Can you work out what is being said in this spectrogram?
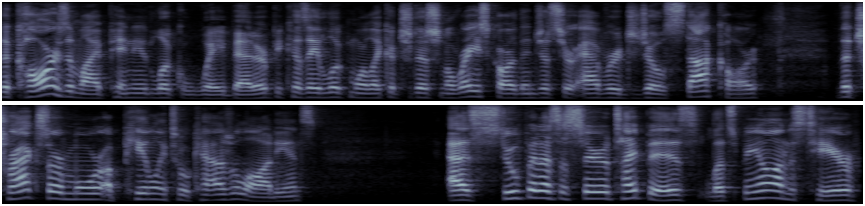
The cars, in my opinion, look way better because they look more like a traditional race car than just your average Joe stock car. The tracks are more appealing to a casual audience. As stupid as the stereotype is, let's be honest here.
